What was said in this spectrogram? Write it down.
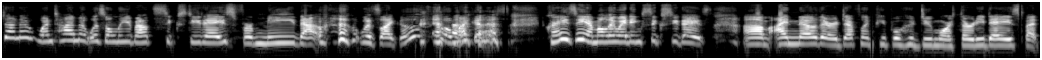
done it one time. It was only about 60 days. For me, that was like, oh, my goodness, crazy. I'm only waiting 60 days. Um, I know there are definitely people who do more 30 days, but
